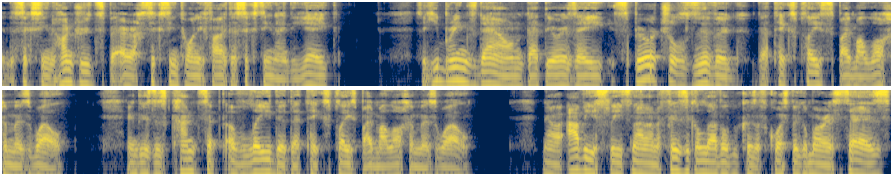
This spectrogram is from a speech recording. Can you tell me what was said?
in the 1600s, Be'erach 1625 to 1698. So he brings down that there is a spiritual zivig that takes place by malachim as well. And there's this concept of leda that takes place by malachim as well. Now, obviously, it's not on a physical level because, of course, the Gemara says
